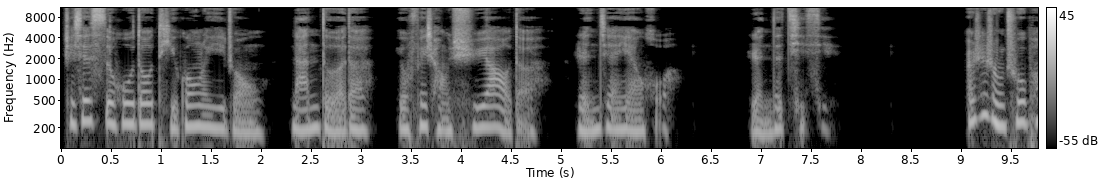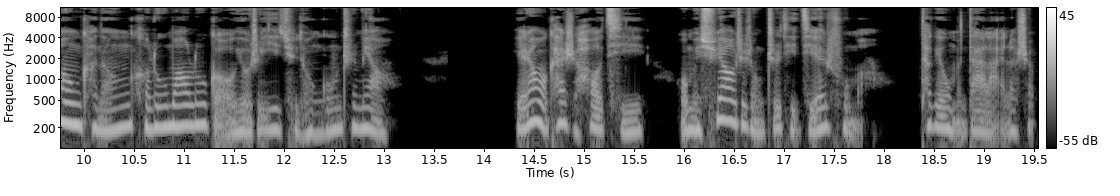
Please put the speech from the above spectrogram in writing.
这些似乎都提供了一种难得的又非常需要的人间烟火、人的气息。而这种触碰可能和撸猫撸狗有着异曲同工之妙，也让我开始好奇：我们需要这种肢体接触吗？它给我们带来了什么？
